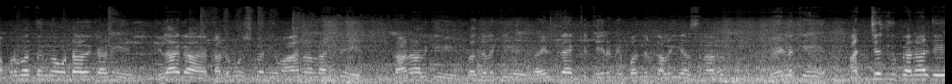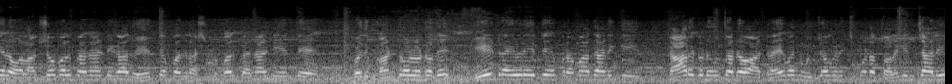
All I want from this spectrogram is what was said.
అప్రమత్తంగా ఉండాలి కానీ ఇలాగా కళ్ళు మూసుకొని అంటే ప్రాణాలకి ప్రజలకి రైలు ట్రాక్కి తీరని ఇబ్బందులు కలుగజేస్తున్నారు. వీళ్ళకి అత్యధిక పెనాల్టీ వేయాలి లక్ష రూపాయల పెనాల్టీ కాదు ఎత్తే పది లక్షల రూపాయల పెనాల్టీ ఎత్తే కొద్ది కంట్రోల్ ఉంటుంది. ఏ డ్రైవర్ అయితే ప్రమాదానికి కారకుడు అవుతాడో ఆ డ్రైవర్ని ఉద్యోగం నుంచి కూడా తొలగించాలి.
